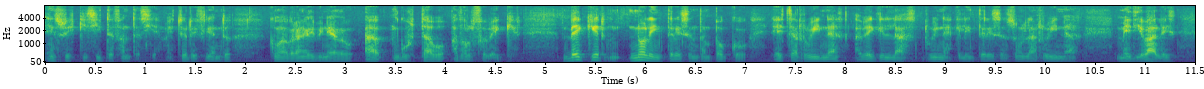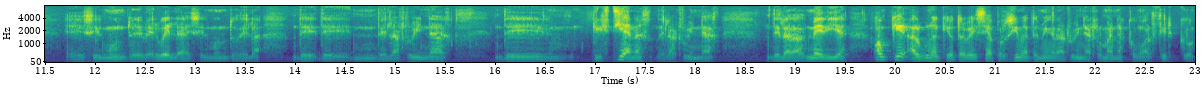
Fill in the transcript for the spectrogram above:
en su exquisita fantasía. Me estoy refiriendo, como habrán adivinado, a Gustavo Adolfo Becker. Becker no le interesan tampoco estas ruinas, a Becker las ruinas que le interesan son las ruinas medievales, es el mundo de Veruela, es el mundo de, la, de, las ruinas cristianas, de las ruinas de la Edad Media, aunque alguna que otra vez se aproxima también a las ruinas romanas como al circo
